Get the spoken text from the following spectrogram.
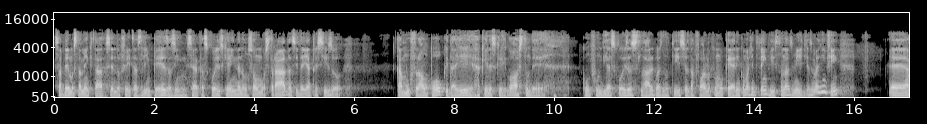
Sabemos também que está sendo feitas limpezas em certas coisas que ainda não são mostradas, e daí é preciso camuflar um pouco, e daí aqueles que gostam de confundir as coisas largam as notícias da forma como querem, como a gente tem visto nas mídias. Mas enfim, é,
